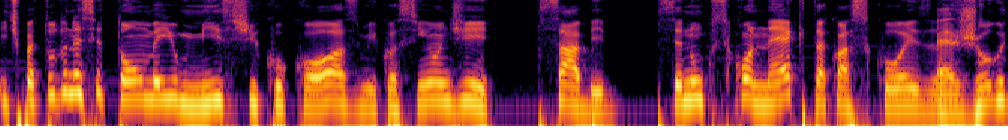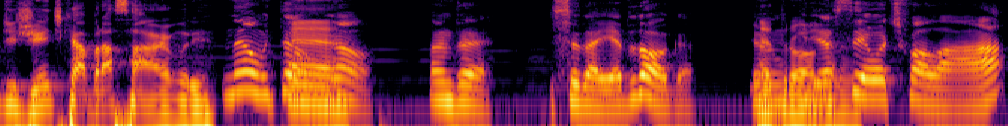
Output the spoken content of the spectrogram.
E, tipo, é tudo nesse tom meio místico, cósmico, assim, onde, sabe, você não se conecta com as coisas. É jogo de gente que abraça a árvore. Não, então, É. não. André, isso daí é droga. Eu É não droga, queria né? ser eu te falar,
